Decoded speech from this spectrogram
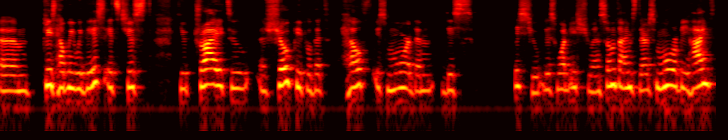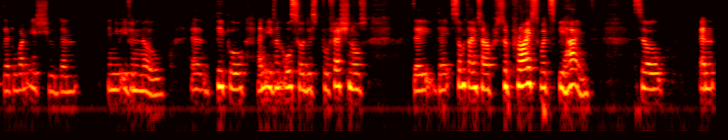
um, please help me with this it's just you try to uh, show people that health is more than this issue this one issue and sometimes there's more behind that one issue than than you even know and people and even also these professionals they they sometimes are surprised what's behind so, and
